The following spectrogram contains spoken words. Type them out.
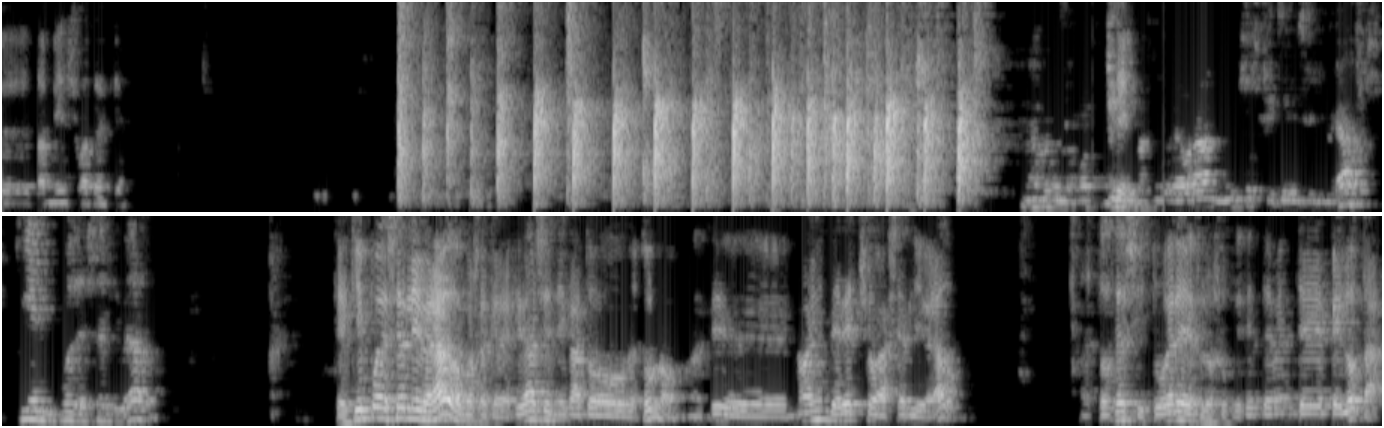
eh, también su atención. Una pregunta, sí. ahora muchos que quieren ser liberados. ¿Quién puede ser liberado? ¿Que quién puede ser liberado? Pues el que decida el sindicato de turno. Es decir, no hay un derecho a ser liberado. Entonces, si tú eres lo suficientemente pelota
